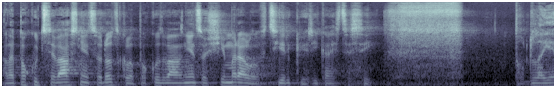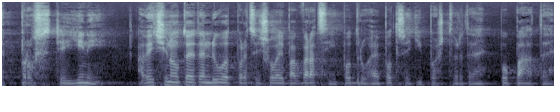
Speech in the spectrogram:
Ale pokud se vás něco dotklo, pokud vás něco šimralo v církvi, říkali jste si, tohle je prostě jiný. A většinou to je ten důvod, proč se člověk pak vrací po druhé, po třetí, po čtvrté, po páté.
